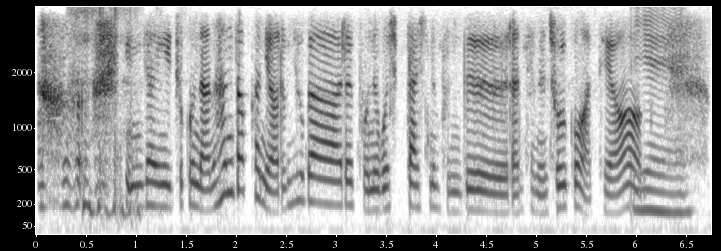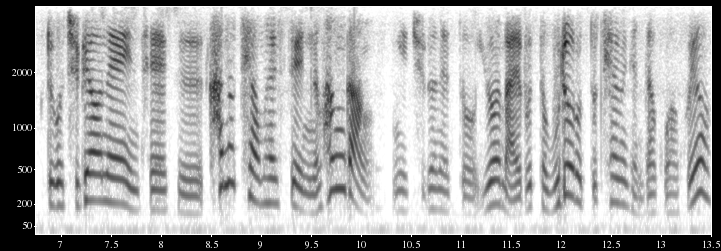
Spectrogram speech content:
굉장히 조금 나는 한적한 여름 휴가를 보내고 싶다 하시는 분들한테는 좋을 것 같아요. 예. 그리고 주변에 이제 그 카누 체험할 수 있는 황강 이 주변에 또 6월 말부터 무료로 또 체험이 된다고 하고요.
